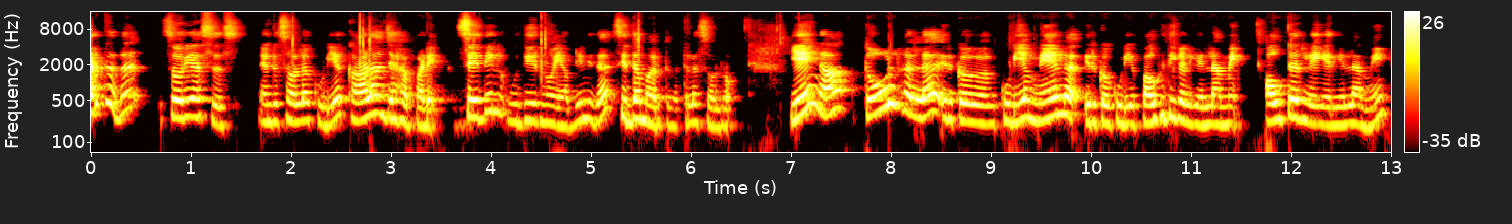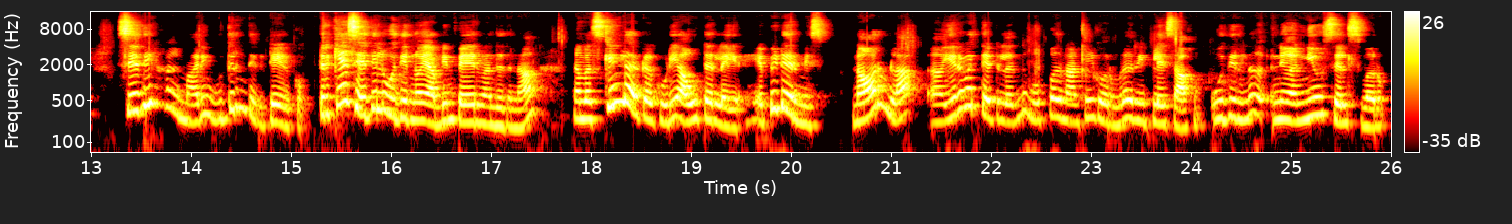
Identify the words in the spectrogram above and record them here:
அடுத்தது சொரியாசிஸ் என்று சொல்லக்கூடிய காளாஞ்சகப்படை செதில் உதிர் நோய் அப்படின்னு இதை சித்த மருத்துவத்தில் சொல்கிறோம் ஏன்னா தோள்களில் இருக்கக்கூடிய மேலே இருக்கக்கூடிய பகுதிகள் எல்லாமே அவுட்டர் லேயர் எல்லாமே செதில்கள் மாதிரி உதிர்ந்துக்கிட்டே இருக்கும். திருக்கே செதில் உதிர் நோய் அப்படின்னு பெயர் வந்ததுன்னா நம்ம ஸ்கின்ல இருக்கக்கூடிய அவுட்டர் லேயர் எபிடெர்மிஸ் நார்மலாக இருபத்தெட்டுலேருந்து முப்பது நாட்களுக்கு ஒரு முறை ரீப்ளேஸ் ஆகும். உதிர்ந்து நியூ செல்ஸ் வரும்.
